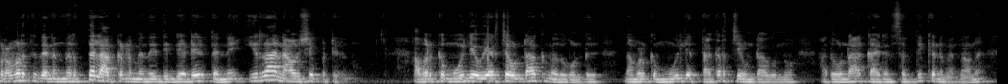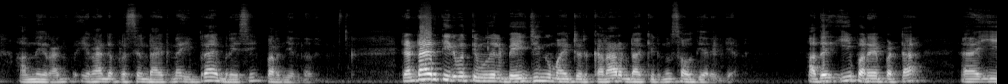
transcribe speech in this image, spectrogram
പ്രവൃത്തി തന്നെ നിർത്തലാക്കണമെന്ന് ഇതിന്റെ ഇടയിൽ തന്നെ ഇറാൻ ആവശ്യപ്പെട്ടിരുന്നു. അവർക്ക് മൂല്യ ഉയർച്ച ഉണ്ടാക്കുന്നത് കൊണ്ട് നമ്മൾക്ക് മൂല്യ തകർച്ച ഉണ്ടാകുന്നു. അതുകൊണ്ട് ആ കാര്യം ശ്രദ്ധിക്കണമെന്നാണ് അന്ന് ഇറാൻ ഇറാന്റെ പ്രസിഡന്റായിരുന്ന ഇബ്രാഹിം റേസി പറഞ്ഞിരുന്നത്. രണ്ടായിരത്തി ഇരുപത്തി മൂന്നിൽ ബെയ്ജിങ്ങുമായിട്ടൊരു കരാറുണ്ടാക്കിയിരുന്നു സൗദി അറേബ്യ. അത് ഈ പറയപ്പെട്ട ഈ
